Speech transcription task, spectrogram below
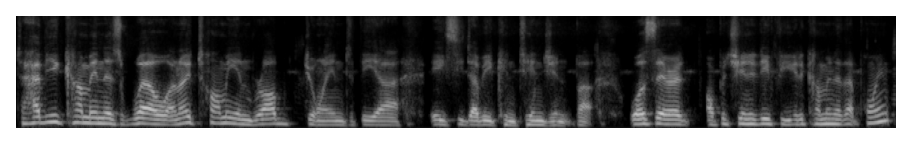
to have you come in as well? I know Tommy and Rob joined the uh, ECW contingent, but was there an opportunity for you to come in at that point?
